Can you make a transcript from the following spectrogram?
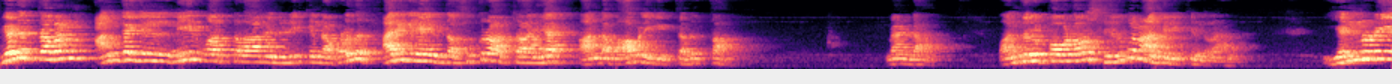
எடுத்தவன் அங்கையில் நீர் வார்க்கலாம் என்று இருக்கின்ற பொழுது அருகிலே இருந்த சுக்கராச்சாரியர் அந்த மாபலியை தடுத்தான் வேண்டாம். வந்திருப்பவனோ சிறுவனாக இருக்கின்றான். என்னுடைய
